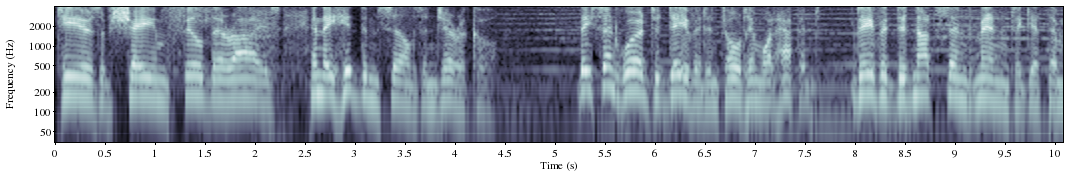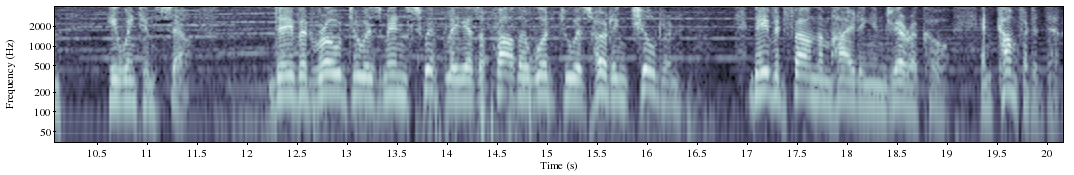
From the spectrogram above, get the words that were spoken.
Tears of shame filled their eyes, and they hid themselves in Jericho. They sent word to David and told him what happened. David did not send men to get them, he went himself. David rode to his men swiftly as a father would to his hurting children. David found them hiding in Jericho and comforted them.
